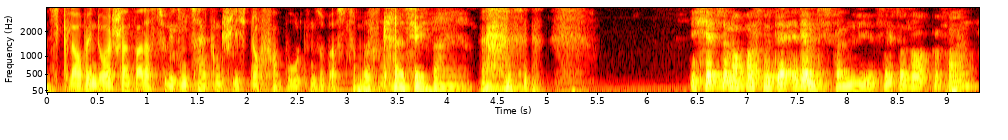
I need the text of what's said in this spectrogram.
Ich glaube, in Deutschland war das zu diesem Zeitpunkt schlicht noch verboten, sowas zu machen. Das kann natürlich sein, ja. ich hätte noch was mit der Adams Family. Ist euch das aufgefallen?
